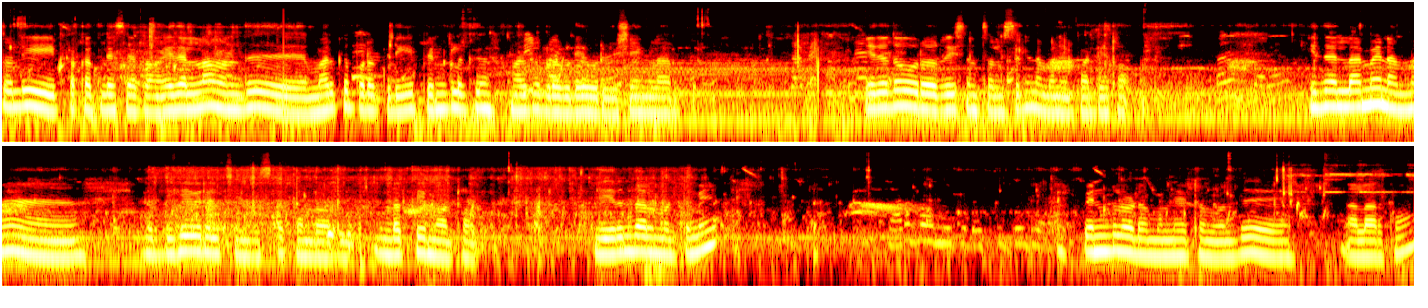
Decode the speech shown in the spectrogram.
சொல்லி பக்கத்துலேயே சேர்ப்பாங்க. இதெல்லாம் வந்து மறுக்கப்படக்கூடிய பெண்களுக்கு மறுக்கப்படக்கூடிய ஒரு விஷயங்களாக இருக்குது ஏதேதோ ஒரு ரீசன் சொல்லி சொல்லி நம்ம நிப்பாட்டிடுறோம். இது எல்லாமே நம்ம இந்த பிஹேவியரல் சேஞ்சஸை கொண்டு வரணும் நடத்தை மாற்றம் இது இருந்தால் மட்டுமே பெண்களோட முன்னேற்றம் வந்து நல்லாயிருக்கும்.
